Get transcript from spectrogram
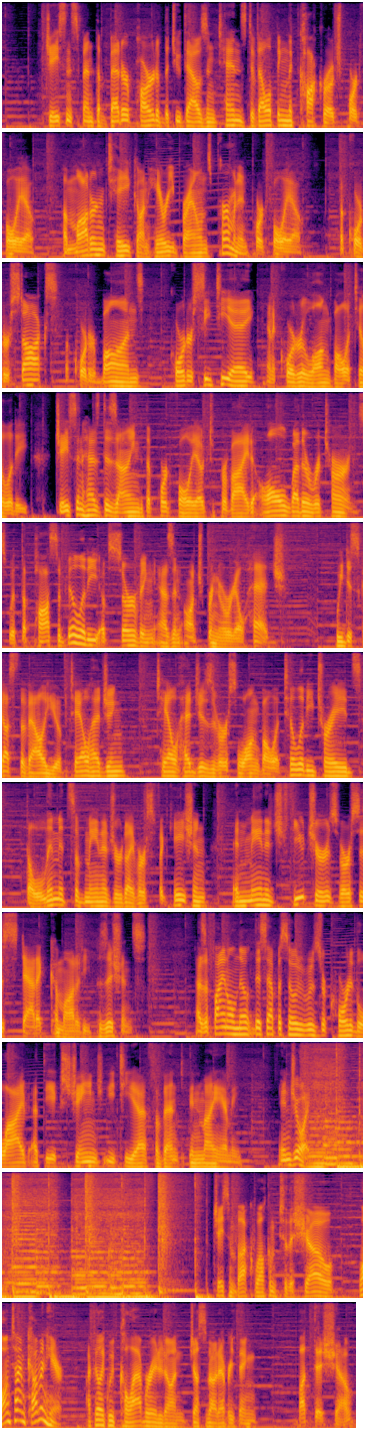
Jason spent the better part of the 2010s developing the Cockroach portfolio, a modern take on Harry Brown's permanent portfolio. A quarter stocks, a quarter bonds, a quarter CTA, and a quarter long volatility. Jason has designed the portfolio to provide all weather returns with the possibility of serving as an entrepreneurial hedge. We discuss the value of tail hedging, tail hedges versus long volatility trades, the limits of manager diversification, and managed futures versus static commodity positions. As a final note, this episode was recorded live at the Exchange ETF event in Miami. Enjoy. Jason Buck, welcome to the show. Long time coming here. I feel like we've collaborated on just about everything but this show.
